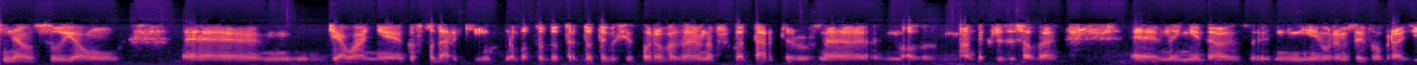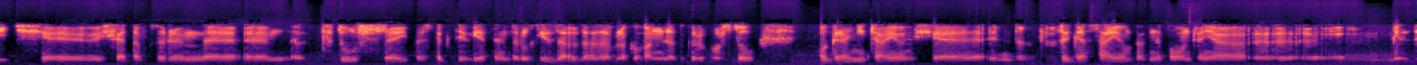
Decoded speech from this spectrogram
finansują e, działanie gospodarki, no bo to do, te, do, tego się sprowadzają na przykład tarcze różne antykryzysowe. E, no i nie, da, nie możemy sobie wyobrazić e, świata, w którym e, w dłuższej perspektywie ten ruch jest za, za, zablokowany, dlatego że po prostu ograniczają się, wygasają pewne połączenia e, e, między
